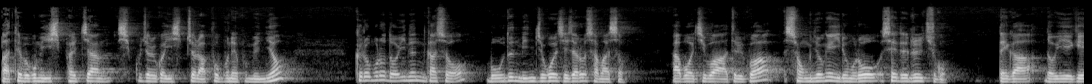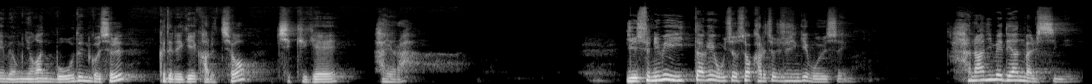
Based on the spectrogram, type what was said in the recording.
마태복음 28장 19절과 20절 앞부분에 보면요. 그러므로 너희는 가서 모든 민족을 제자로 삼아서 아버지와 아들과 성령의 이름으로 세례를 주고 내가 너희에게 명령한 모든 것을 그들에게 가르쳐 지키게 하여라. 예수님이 이 땅에 오셔서 가르쳐 주신 게 뭐였어요? 하나님에 대한 말씀이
